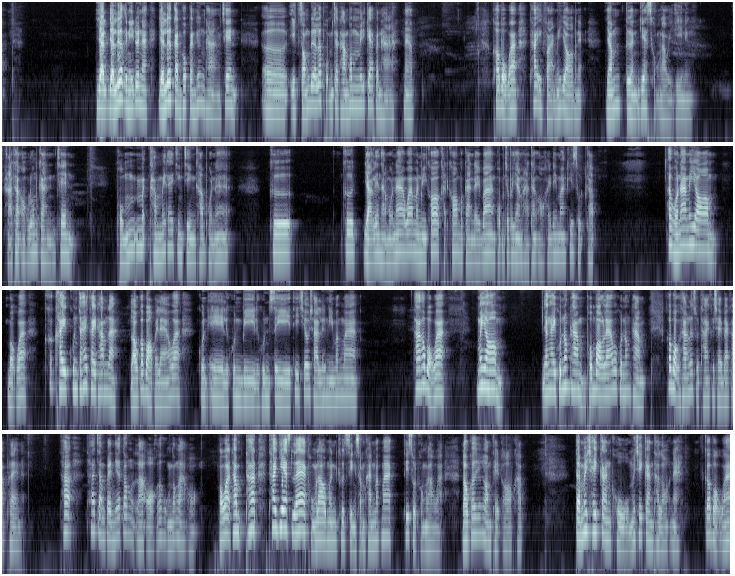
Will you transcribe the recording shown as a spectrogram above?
อย่าอย่าเลือกอันนี้ด้วยนะ อย่าเลือกการพบกันครึ่งทาง เช่นเอ่ออีก 2 เดือนแล้วผมจะทำเพราะมันไม่ได้แก้ปัญหานะครับเขาบอกว่าถ้าอีกฝ่ายไม่ยอมเนี่ยย้ำเตือน yes ของเราอีกทีหนึ่งหาทางออกร่วมกัน เช่น ผมทำไม่ได้จริง ๆ ครับหัวหน้า คือ คืออยากเรียนถามหัวหน้าว่ามันมีข้อขัดข้องประการใดบ้าง ผมจะพยายามหาทางออกให้ได้มากที่สุดครับ ถ้าหัวหน้าไม่ยอม บอกว่าก็ใครคุณจะให้ใครทำล่ะ เราก็บอกไปแล้วว่า คุณ A หรือคุณ B หรือคุณ C ที่เชี่ยวชาญเรื่องนี้มากๆ ถ้าเขาบอกว่าไม่ยอม ยังไงคุณต้องทำผมบอกแล้วว่าคุณต้องทำเขาบอกทางเลือกสุดท้ายคือใช้ backup plan อะถ้าถ้าจำเป็นที่จะต้องลาออกก็คงต้องลาออก เพราะว่าถ้าถ้าถ้า yes แรกของเรามันคือสิ่งสำคัญมาก ๆ ที่สุดของเราอะเราก็ยอม trade-off ครับ แต่ไม่ใช่การขู่ไม่ใช่การทะเลาะนะ ก็บอกว่า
